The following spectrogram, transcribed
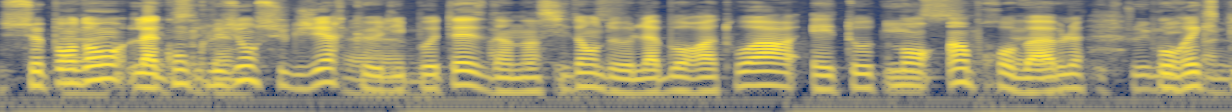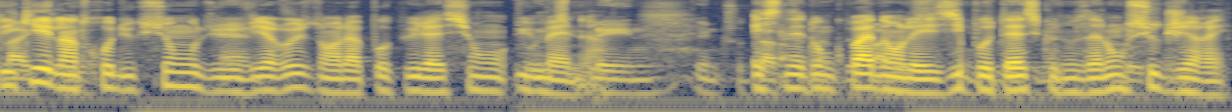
Cependant, la conclusion suggère que l'hypothèse d'un incident de laboratoire est hautement improbable pour expliquer l'introduction du virus dans la population humaine. Et ce n'est donc pas dans les hypothèses que nous allons suggérer.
